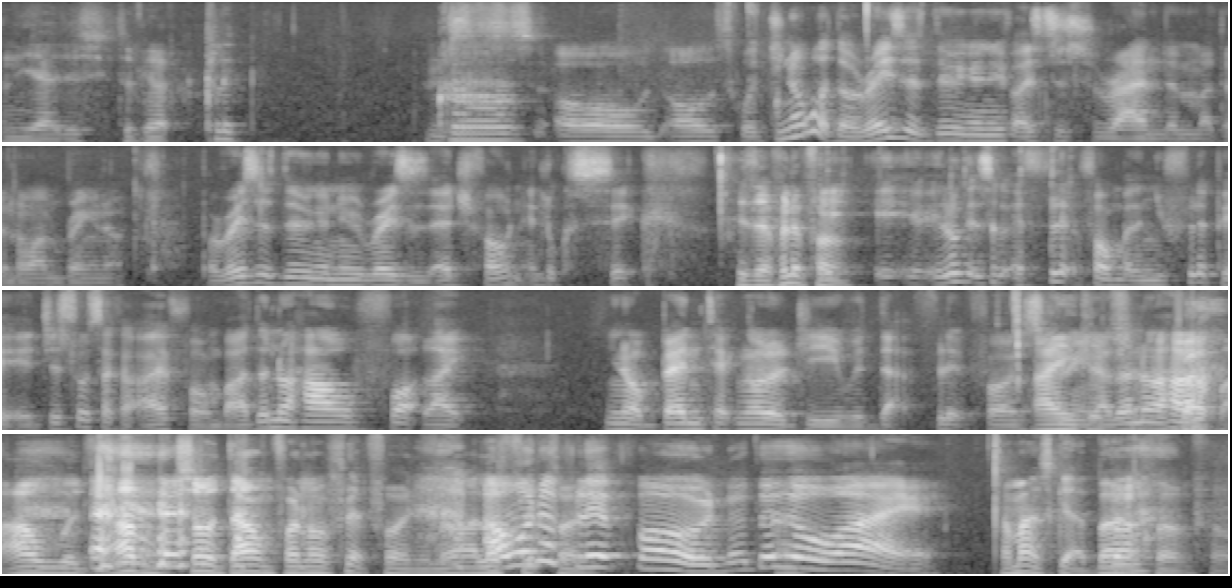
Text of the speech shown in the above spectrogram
and yeah, just used to be like click. It's old, old school. Do you know what though? Razer's doing a new. It's just random. I don't know what I'm bringing up. But Razer's doing a new Razer's Edge phone. It looks sick. Is it a flip phone? It, it, it looks like a flip phone, but then you flip it. It just looks like an iPhone. But I don't know how far like, you know, bend technology with that flip phone I, screen. ain't I, don't know how. bruv, I would. I'm so down for another flip phone. You know, I I, love want flip a flip phone. I don't know why. I might just get a burner phone from,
